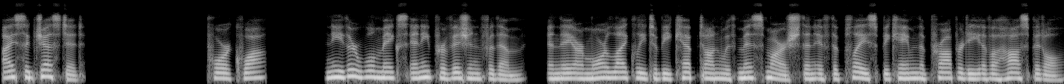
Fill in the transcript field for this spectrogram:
I suggested. Pourquoi? Neither will makes any provision for them, and they are more likely to be kept on with Miss Marsh than if the place became the property of a hospital.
